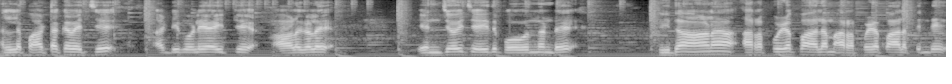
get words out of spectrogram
നല്ല പാട്ടൊക്കെ വെച്ച് അടിപൊളിയായിട്ട് ആളുകൾ എൻജോയ് ചെയ്ത് പോകുന്നുണ്ട്. ഇതാണ് അറപ്പുഴ പാലം. അറപ്പുഴ പാലത്തിന്റെ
